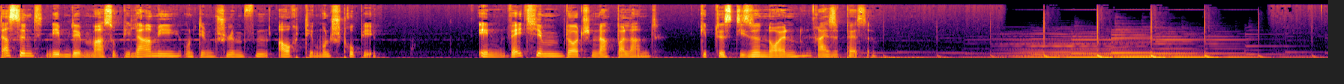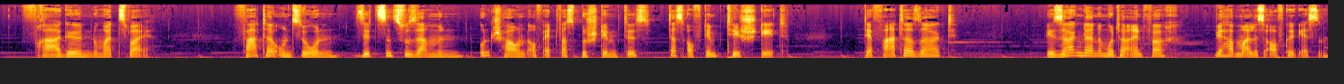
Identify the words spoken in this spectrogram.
Das sind neben dem Masupilami und dem Schlümpfen auch Tim und Struppi. In welchem deutschen Nachbarland gibt es diese neuen Reisepässe? Frage Nummer 2. Vater und Sohn sitzen zusammen und schauen auf etwas Bestimmtes, das auf dem Tisch steht. Der Vater sagt, wir sagen deiner Mutter einfach, wir haben alles aufgegessen.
